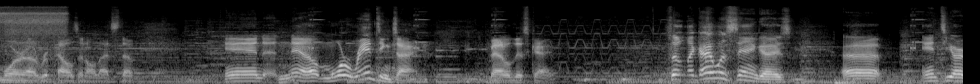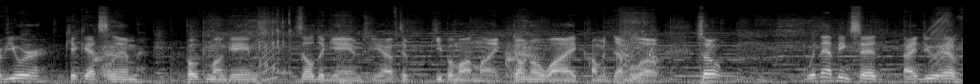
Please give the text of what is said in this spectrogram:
more uh, repels and all that stuff. And now, more ranting time. Battle this guy. So, like I was saying, guys, uh, NTR viewer, KitKat Slim, Pokemon games, Zelda games, you have to keep them online. Don't know why, comment down below. So, with that being said, I do have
